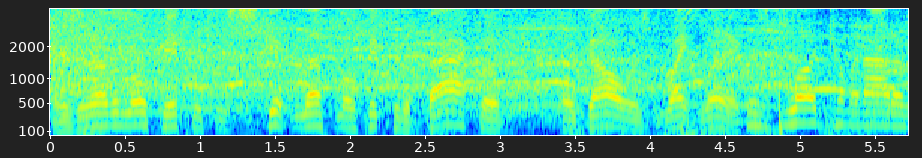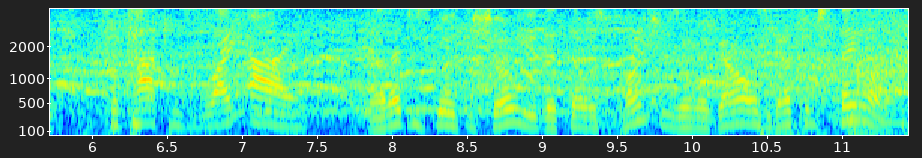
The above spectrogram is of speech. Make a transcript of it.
There's another low kick, which is skip left low kick to the back of Ogawa's right leg. There's blood coming out of Satake's right eye. Now that just goes to show you that those punches of Ogawa's got some sting on them.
